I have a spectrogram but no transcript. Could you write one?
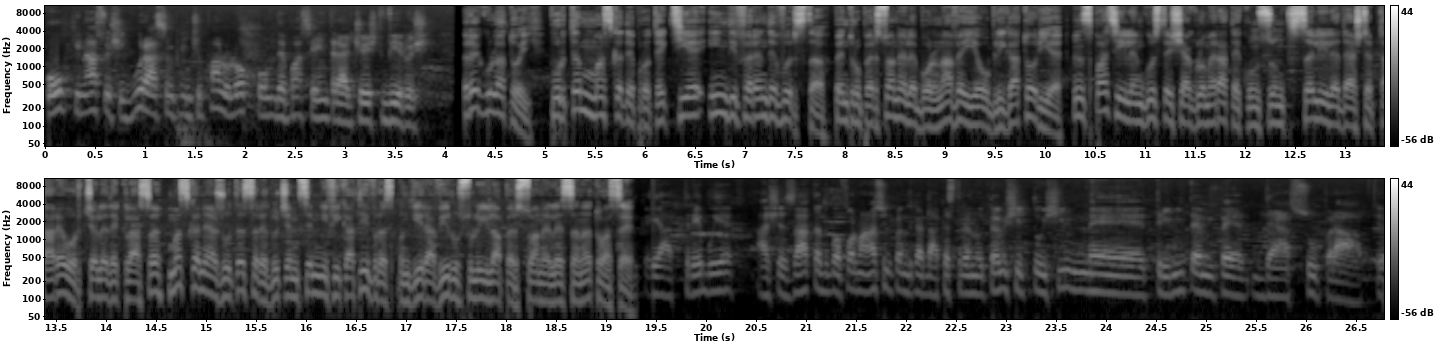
ochii, nasul și gura sunt principalul loc pe unde poate să intre acești viruși. Regula 2. Purtăm mască de protecție indiferent de vârstă. Pentru persoanele bolnave e obligatorie. În spațiile înguste și aglomerate, cum sunt sălile de așteptare ori cele de clasă, masca ne ajută să reducem semnificativ răspândirea virusului la persoanele sănătoase. Ea trebuie așezată după forma nasului, pentru că dacă strănutăm și tușim, ne trimitem pe deasupra uh,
